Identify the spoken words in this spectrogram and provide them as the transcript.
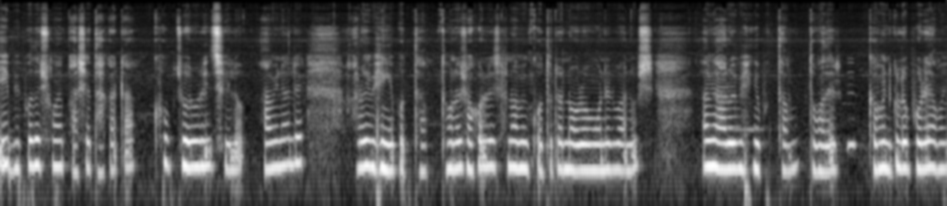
এই বিপদের সময় পাশে থাকাটা খুব জরুরি ছিল। আমি নাহলে আরোই ভেঙে পড়তাম। তোমরা সকলে জানো আমি কতটা নরম মনের মানুষ। আমি আরোই ভেঙে পড়তাম। তোমাদের কমেন্টগুলো পড়ে আমি,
